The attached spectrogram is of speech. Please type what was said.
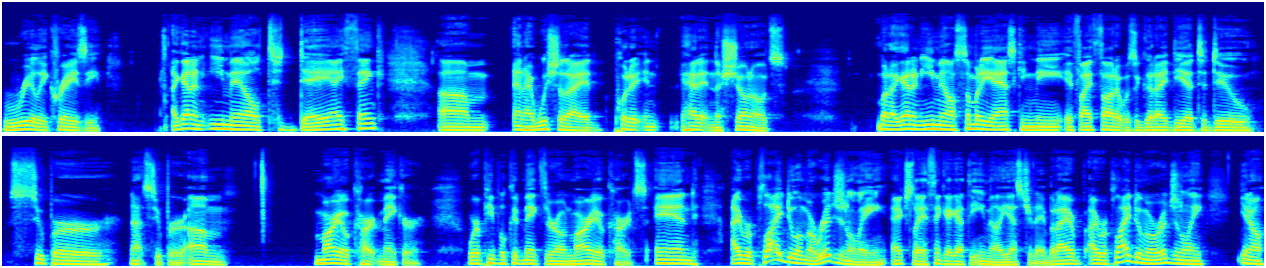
really crazy. I got an email today, I think, um, and I wish that I had put it in, had it in the show notes but I got an email somebody asking me if I thought it was a good idea to do super not super um Mario Kart Maker where people could make their own Mario Karts. And I replied to him originally. Actually, I think I got the email yesterday, but I I replied to him originally, you know,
